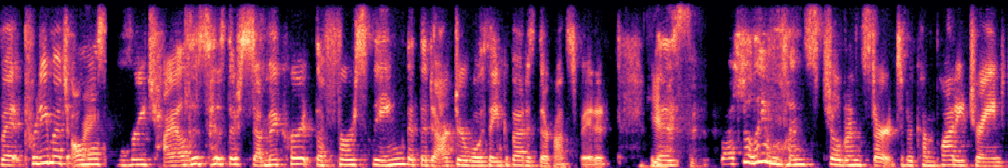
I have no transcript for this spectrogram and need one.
but pretty much almost right. every child that says their stomach hurt, the first thing that the doctor will think about is they're constipated. Yes. especially once children start to become potty trained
